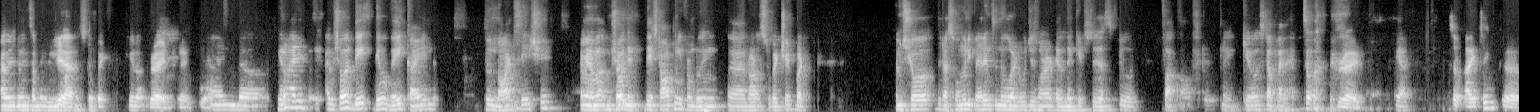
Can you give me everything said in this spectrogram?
I was doing something really Yeah. fucking stupid, you know. right, right. Yeah. And uh, you know, and I'm sure they they were very kind to not say shit. I mean, I'm, I'm sure they, they stopped me from doing uh, a lot of stupid shit, but I'm sure there are so many parents in the world who just want to tell their kids to just do fuck off, to like you know stuff like that. So Right. Yeah. So I think, uh,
